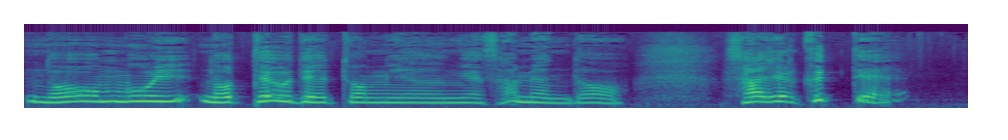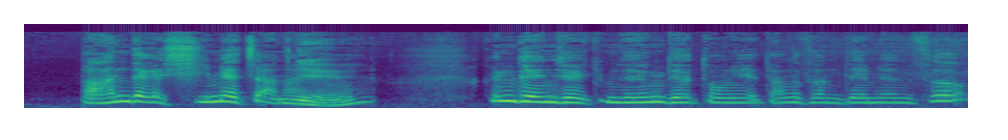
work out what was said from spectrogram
노무, 노태우 대통령의 사면도 사실 그때 반대가 심했잖아요. 예. 근데 이제 김대중 대통령이 당선되면서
